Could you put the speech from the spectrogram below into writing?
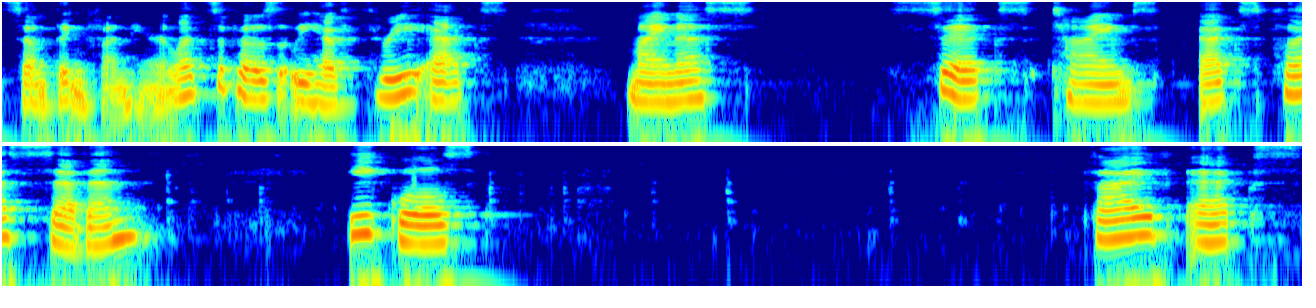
something fun here. Let's suppose that we have 3x minus 6 times x plus 7 equals 5x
